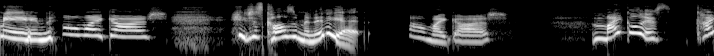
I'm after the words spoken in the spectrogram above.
mean, Oh my gosh. he just calls him an idiot. Oh my gosh. Michael is kind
